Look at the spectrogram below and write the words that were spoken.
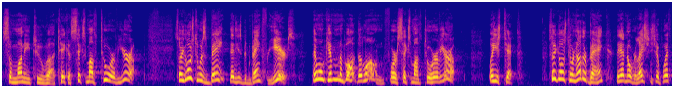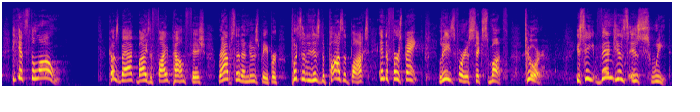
some money to uh, take a six month tour of Europe. So he goes to his bank that he's been banked for years. They won't give him the, the loan for a six month tour of Europe. Well, he's ticked. So he goes to another bank they had no relationship with. He gets the loan. Comes back, buys a five pound fish, wraps it in a newspaper, puts it in his deposit box in the first bank, leaves for his six month tour. You see, vengeance is sweet.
